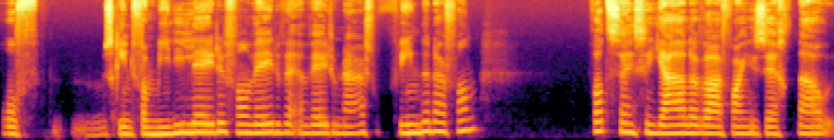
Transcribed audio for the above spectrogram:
of misschien familieleden van weduwe en weduwnaars, of vrienden daarvan. Wat zijn signalen waarvan je zegt, nou,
